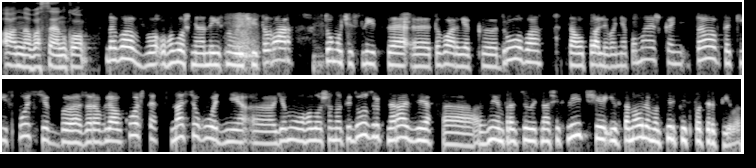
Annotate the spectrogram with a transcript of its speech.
Анна Васенко. давав оголошення на неіснуючий товар, в тому числі це е, товари як е, дрова та опалювання помешкань, та в такий спосіб е, заробляв кошти. На сьогодні йому оголошено підозру. Наразі з ним працюють наші слідчі і встановлюємо кількість потерпілих.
